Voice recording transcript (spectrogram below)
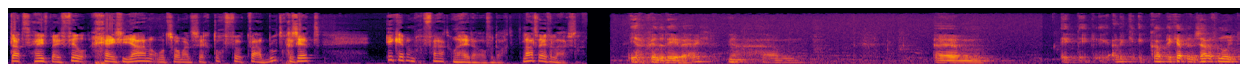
Dat heeft bij veel Gijzianen, om het zo maar te zeggen, toch veel kwaad bloed gezet. Ik heb hem gevraagd hoe hij daarover dacht. Laten we even luisteren. Ja, ik vind het heel erg. Ja. Um, um, ik, ik, en ik, ik, ik, heb hem zelf nooit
